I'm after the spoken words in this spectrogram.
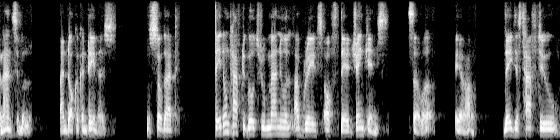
and Ansible and Docker containers so that they don't have to go through manual upgrades of their Jenkins server. You know, they just have to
